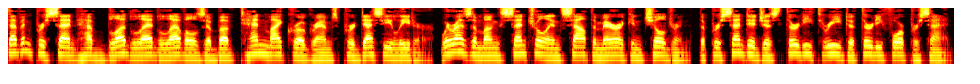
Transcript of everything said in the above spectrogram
7% have blood lead levels above 10 micrograms per deciliter, whereas among Central and South American children, the percentage is 33 to 34%.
